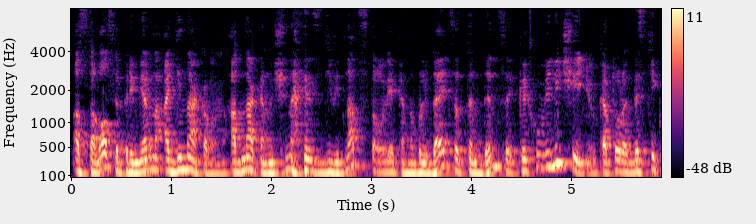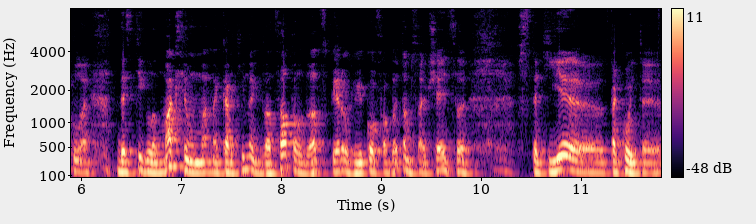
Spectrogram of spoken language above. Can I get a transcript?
оставался примерно одинаковым. Однако, начиная с 19 века, наблюдается тенденция к их увеличению, которая достигла, достигла максимума на картинах 20-21 веков. Об этом сообщается в статье такой-то.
